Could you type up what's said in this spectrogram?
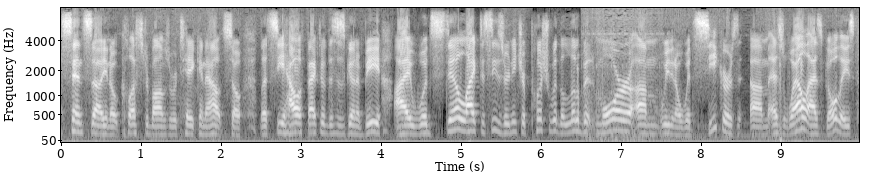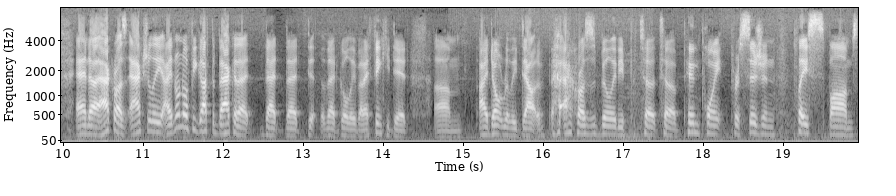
since uh, you know cluster bombs were taken out. So let's see how effective this is going to be. I would still like to see Zernitra push with a little bit more, um, you know, with seekers um, as well as goalies. And uh, Akros actually, I don't know if he got the back of that that that that goalie, but I think he did. Um, I don't really doubt Akros' ability to, to pinpoint precision place bombs.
